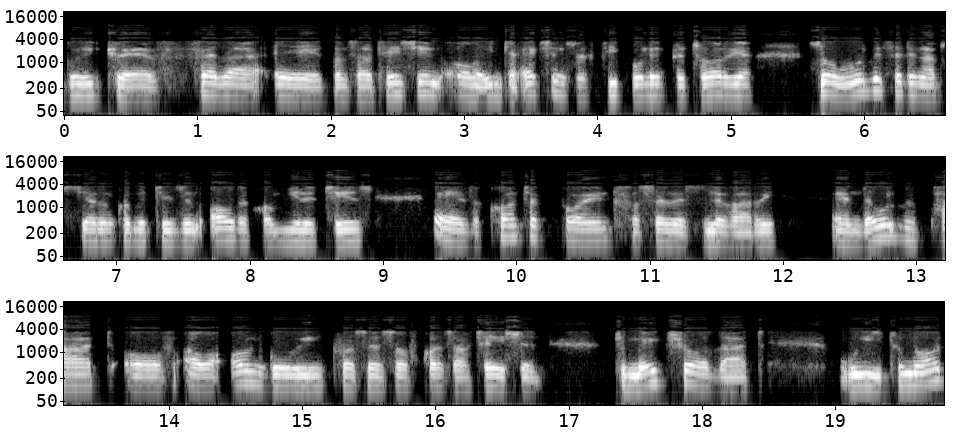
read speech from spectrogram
going to have further uh, consultation or interactions with people in Pretoria. So we'll be setting up steering committees in all the communities as a contact point for service delivery, and they will be part of our ongoing process of consultation to make sure that we do not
